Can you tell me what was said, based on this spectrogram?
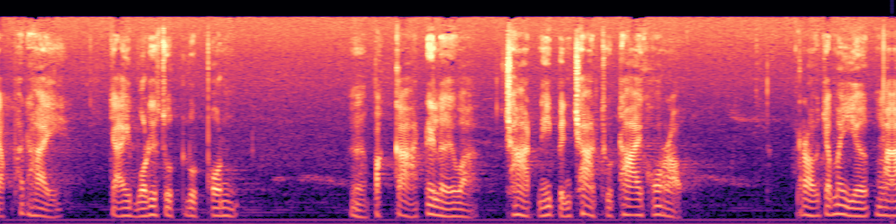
จากพระไทยใจบริสุทธิ์หลุดพ้นประกาศได้เลยว่า ชาตินี้เป็นชาติสุดท้ายของเรา เราจะไม่เยอะมา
